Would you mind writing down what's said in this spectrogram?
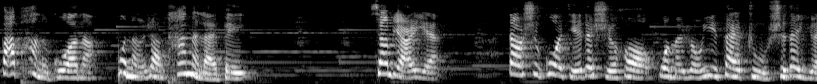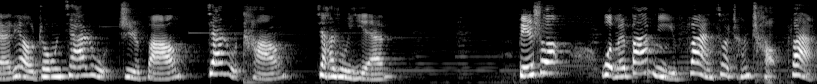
发胖的锅呢，不能让他们来背。相比而言，倒是过节的时候，我们容易在主食的原料中加入脂肪、加入糖、加入盐。比如说，我们把米饭做成炒饭，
